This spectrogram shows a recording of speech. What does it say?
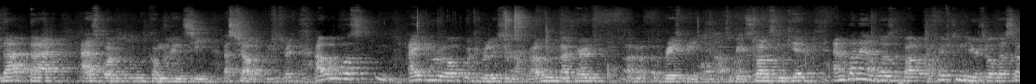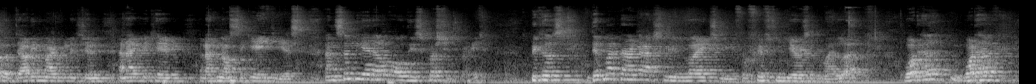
that bad as what we would commonly see as child abuse, right? I was, I grew up with religion around. My parents uh, raised me to be a Protestant kid, and when I was about 15 years old, I started doubting my religion and I became an agnostic atheist. And suddenly I had all these questions, right? Because did my parents actually lie to me for 15 years of my life? What have, what have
